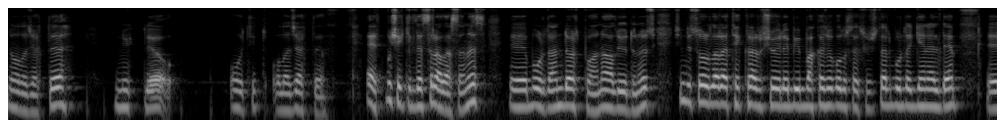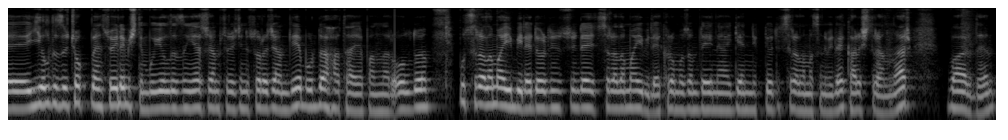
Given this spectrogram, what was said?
ne olacaktı? Nükleotit olacaktı. Evet bu şekilde sıralarsanız e, buradan 4 puanı alıyordunuz. Şimdi sorulara tekrar şöyle bir bakacak olursak çocuklar burada genelde e, yıldızı çok ben söylemiştim bu yıldızın yaşam sürecini soracağım diye burada hata yapanlar oldu. Bu sıralamayı bile dördüncüsünde sıralamayı bile kromozom DNA gen nükleotit sıralamasını bile karıştıranlar vardı.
